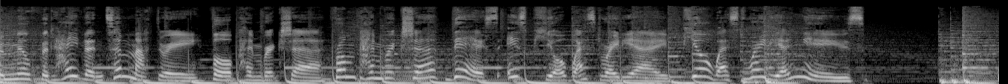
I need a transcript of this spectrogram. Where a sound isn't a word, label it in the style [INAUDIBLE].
From Milford Haven to Mathry for Pembrokeshire. From Pembrokeshire, this is Pure West Radio. Pure West Radio News.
